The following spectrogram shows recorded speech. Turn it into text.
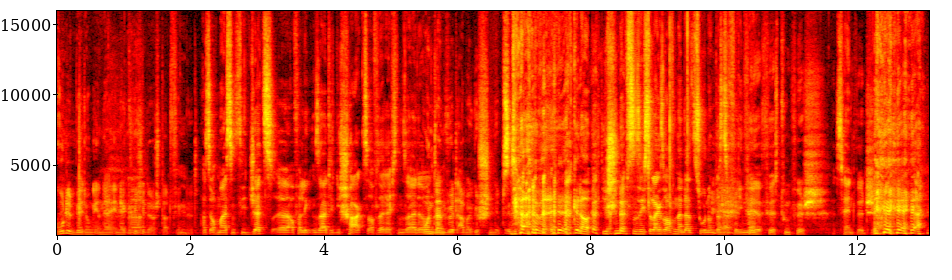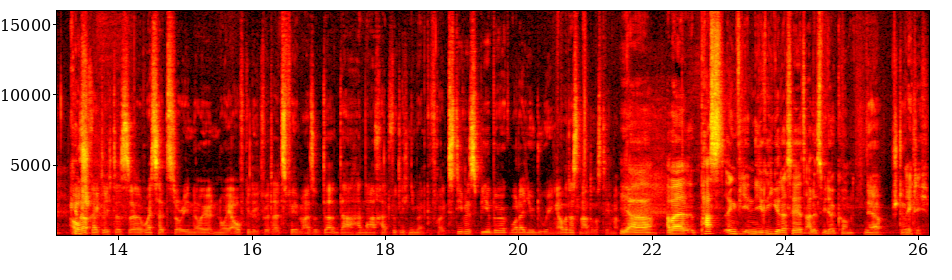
Rudelbildung in der, in der Küche da stattfindet. Hast ja auch meistens die Jets äh, auf der linken Seite, die Sharks auf der rechten Seite. Und dann wird aber geschnipst. genau, die schnipsen sich so langsam aufeinander zu, um das zu verhindern. Für, fürs Thunfisch-Sandwich. Auch Genau. schrecklich, dass äh, West Side Story neu, neu aufgelegt wird als Film. Also da, danach hat wirklich niemand gefragt. Steven Spielberg, what are you doing? Aber das ist ein anderes Thema. Ja, aber passt irgendwie in die Riege, dass ja jetzt alles wiederkommt. Ja, stimmt. Richtig.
